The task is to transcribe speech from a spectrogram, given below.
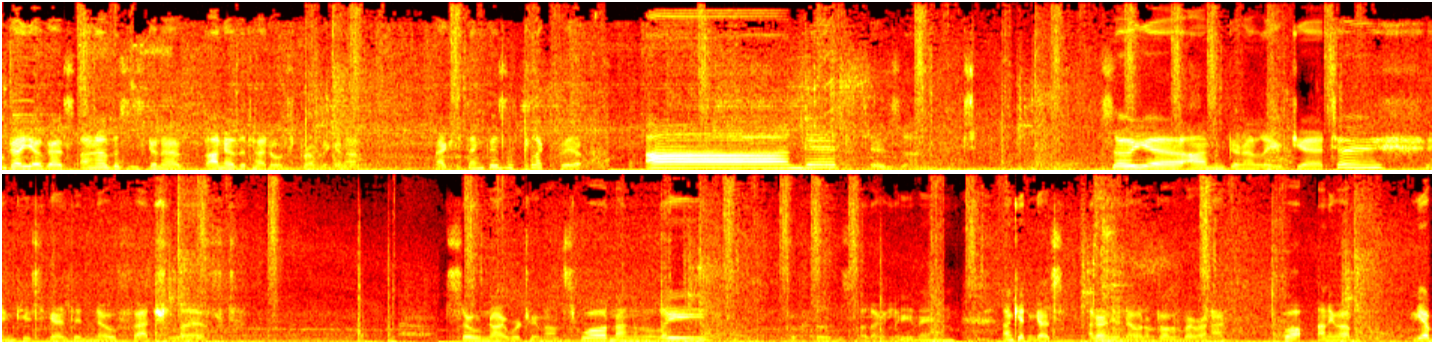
Okay, yo guys, I know this is gonna, I know the title is probably gonna make you think this is clickbait. And it isn't. So yeah, I'm gonna leave J 2 in case you guys didn't know, Fetch left. So now we're two-man squad and I'm gonna leave because I like leaving. I'm kidding guys, I don't even know what I'm talking about right now. But anyway, yep,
